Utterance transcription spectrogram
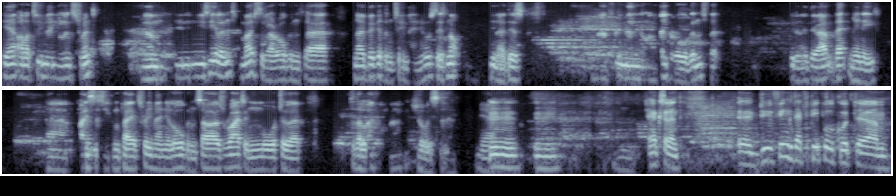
Yeah, on a two-manual instrument. Um, in New Zealand, most of our organs are no bigger than two manuals. There's not, you know, there's uh, three manual and bigger organs, but you know there aren't that many uh, places you can play a three manual organ. So I was writing more to a to the local market, shall we say? Yeah. hmm hmm Excellent. Uh, do you think that people could um,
